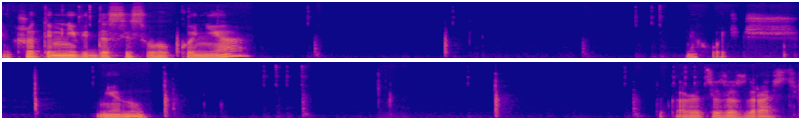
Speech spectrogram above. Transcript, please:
Якщо ти мені віддаси свого коня. Не хочеш. Ні, ну. То каже, це за здрасті.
